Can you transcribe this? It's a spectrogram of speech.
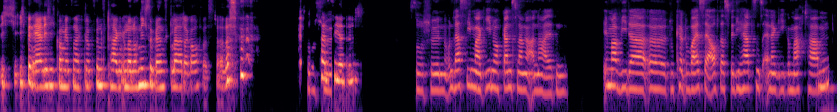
ich ich bin ehrlich, ich komme jetzt nach ich glaube fünf Tagen immer noch nicht so ganz klar darauf, was da alles so passiert ist. So schön. Und lass die Magie noch ganz lange anhalten immer wieder, äh, du, du weißt ja auch, dass wir die Herzensenergie gemacht haben. Mhm.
